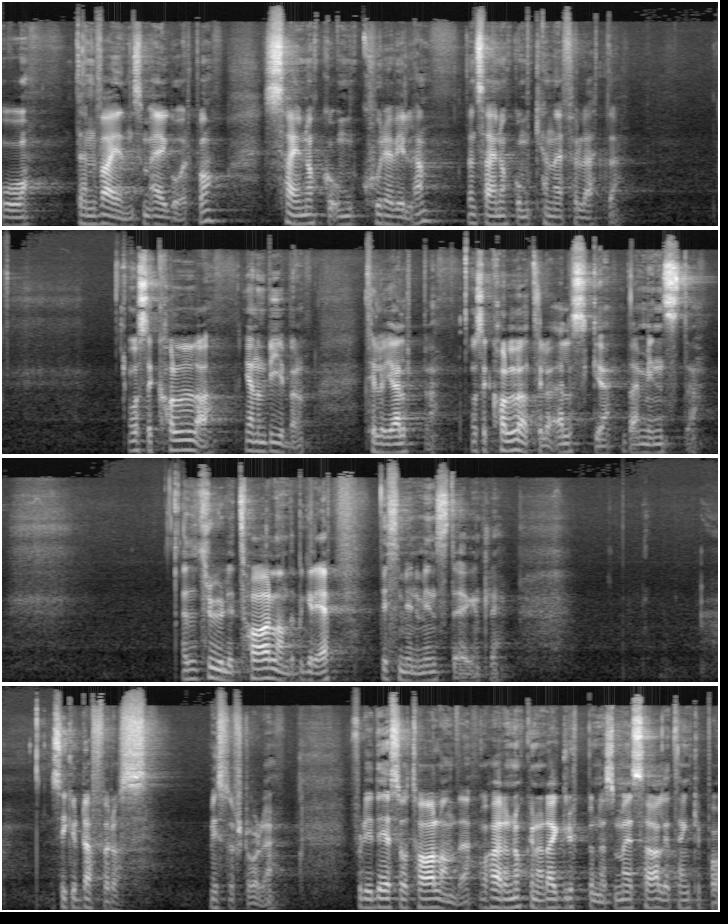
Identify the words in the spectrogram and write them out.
Og den veien som jeg går på, sier noe om hvor jeg vil hen. Den sier noe om hvem jeg følger etter. Også kalla gjennom Bibelen til å hjelpe. Også kalla til å elske de minste. Et utrolig talende begrep, disse mine minste, egentlig. Sikkert derfor oss misforstår det. Fordi det er så talende. Og her er noen av de gruppene som jeg særlig tenker på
